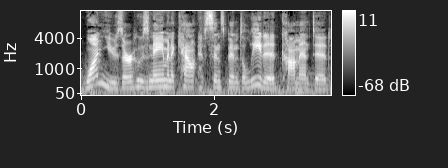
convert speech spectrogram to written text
One user, whose name and account have since been deleted, commented,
